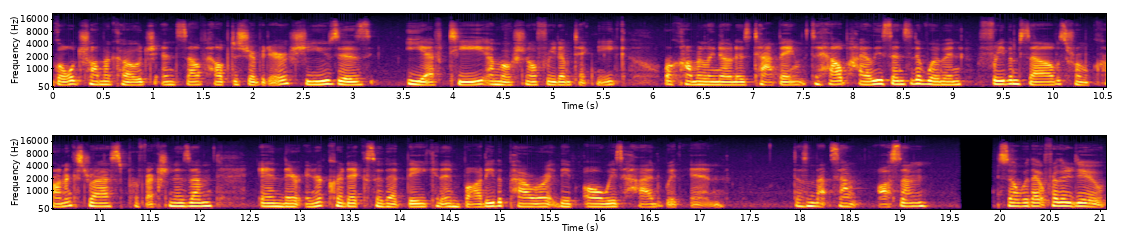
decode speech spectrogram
gold trauma coach, and self help distributor. She uses EFT, emotional freedom technique, or commonly known as tapping, to help highly sensitive women free themselves from chronic stress, perfectionism, and their inner critic so that they can embody the power they've always had within. Doesn't that sound awesome? So, without further ado,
